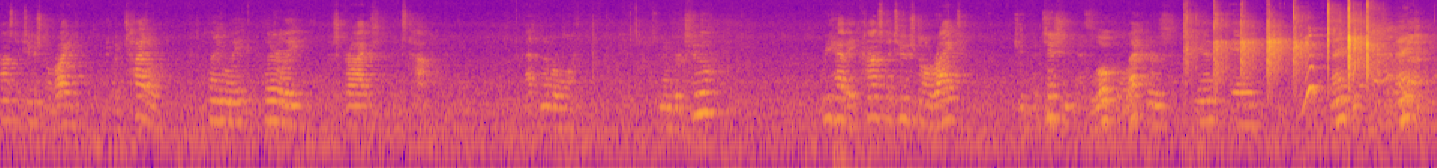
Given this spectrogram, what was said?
constitutional right to a title plainly, clearly describes its topic. That's number one. Number two, we have a constitutional right to petition as local electors in a, thank you, thank you.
